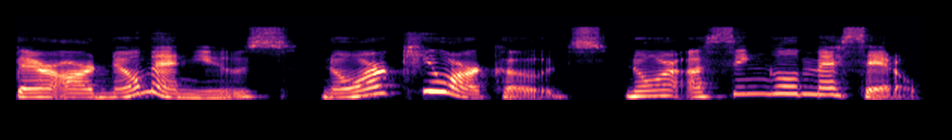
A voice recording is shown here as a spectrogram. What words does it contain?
There are no menus, nor QR codes, nor a single mesero,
